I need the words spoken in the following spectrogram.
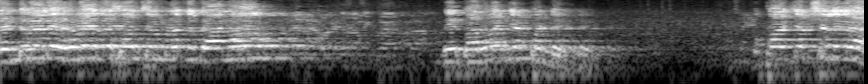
రెండు వేల ఇరవై ఐదు సంవత్సరములకు గాను మీ పదవిని చెప్పండి. ఉపాధ్యక్షులుగా.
